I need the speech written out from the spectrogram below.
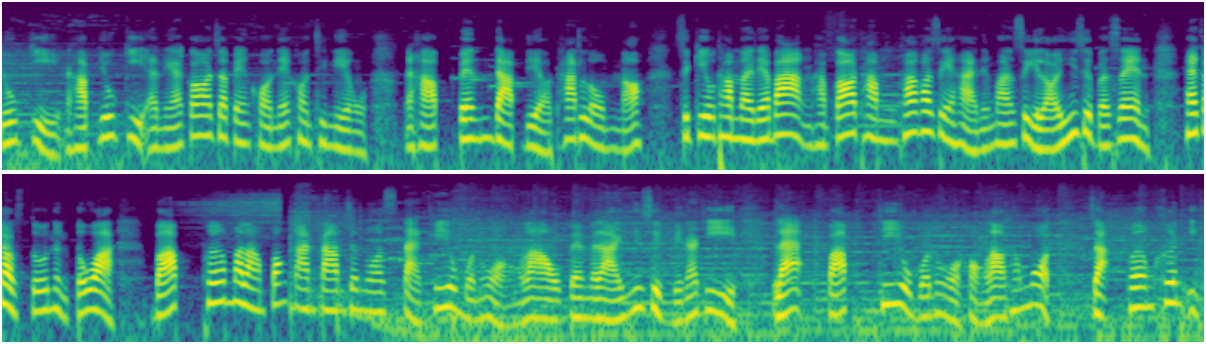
ยูกินะครับยูกิอันนี้ก็จะเป็น Connect Continue นะครับเป็นดาบเดี่ยวธาตุลมเนาะสกิลทำอะไรได้บ้างครับก็ทำค่าความเสียหาย 1,420%ให้กับสตูน1ตัวบัฟเพิ่มพลังป้องกันตามจำนวนสแต็กที่อยู่บนหัวของเราเป็นเวลา 20 วินาที และบัฟที่อยู่บนหัวของเราทั้งหมด จะเพิ่มขึ้นอีก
